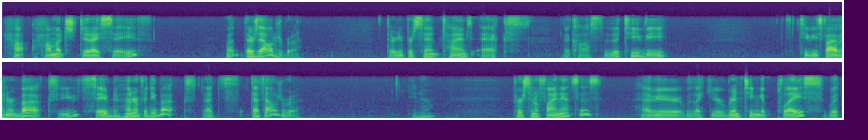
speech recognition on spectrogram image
How how much did I save? Well, there's algebra. 30% times x, the cost of the TV. TV's 500 bucks. You saved 150 bucks. That's that's algebra. You know? Personal finances? Have your like you're renting a place with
